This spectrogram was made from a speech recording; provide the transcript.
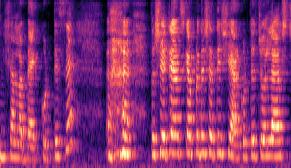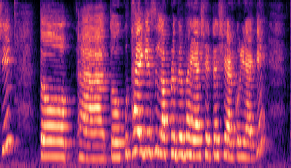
ইনশাল্লাহ ব্যাক করতেছে। তো সেটা আজকে আপনাদের সাথে শেয়ার করতে চলে আসছি। তো তো কোথায় গেছিল আপনাদের ভাইয়া সেটা শেয়ার করি আগে? তো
